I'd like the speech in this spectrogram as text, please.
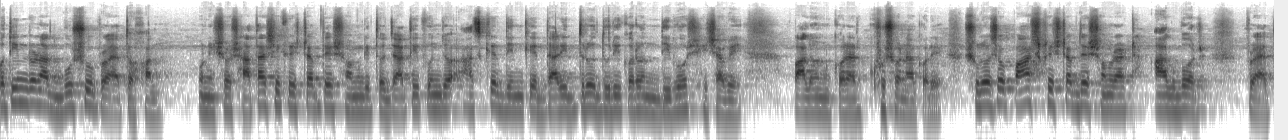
অতীন্দ্রনাথ বসু প্রয়াত হন। উনিশশো সাতাশি খ্রিস্টাব্দে সম্মিলিত জাতিপুঞ্জ আজকের দিনকে দারিদ্র দূরীকরণ দিবস হিসাবে পালন করার ঘোষণা করে। ষোলোশো পাঁচ খ্রিস্টাব্দের সম্রাট আকবর প্রয়াত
